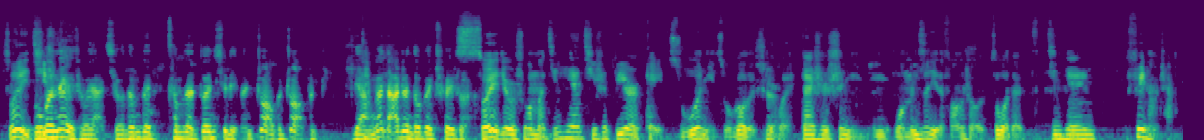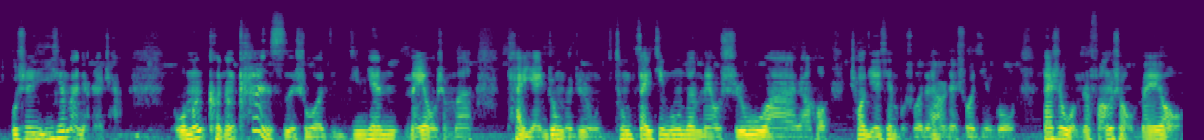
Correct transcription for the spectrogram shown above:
所以不过那个球呀，球他们在他们在端区里面 drop drop，两个达阵都被吹出来。所以就是说嘛，今天其实比尔给足了你足够的机会，但是是你我们自己的防守做的今天。非常差，不是一星半点的差。我们可能看似说今今天没有什么太严重的这种从在进攻端没有失误啊，然后超杰先不说，待会儿再说进攻。但是我们的防守没有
